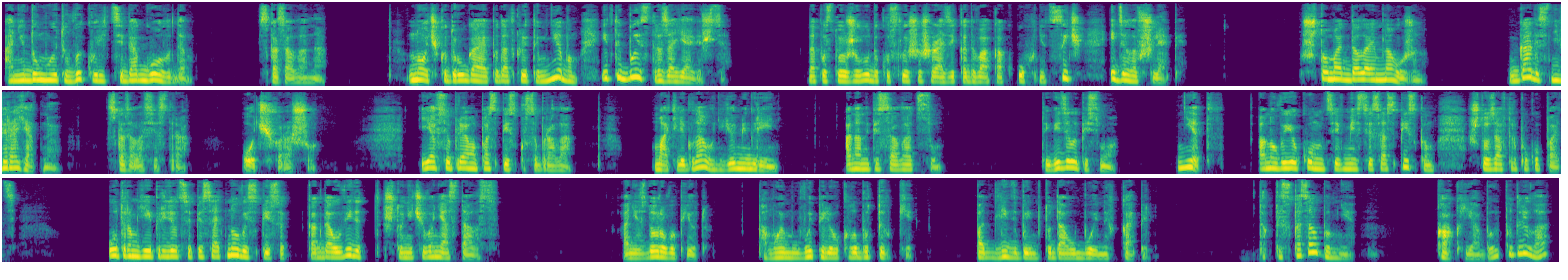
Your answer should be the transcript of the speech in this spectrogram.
«Они думают выкурить тебя голодом», — сказала она. «Ночка другая под открытым небом, и ты быстро заявишься. На пустой желудок услышишь разика два, как ухнет сыч, и дело в шляпе. Что мать дала им на ужин? Гадость невероятную, — сказала сестра. Очень хорошо. Я все прямо по списку собрала. Мать легла, у нее мигрень. Она написала отцу. Ты видела письмо? Нет, оно в ее комнате вместе со списком, что завтра покупать. Утром ей придется писать новый список, когда увидит, что ничего не осталось. Они здорово пьют. По-моему, выпили около бутылки. Подлить бы им туда убойных капель. Так ты сказал бы мне, как я бы подлила?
